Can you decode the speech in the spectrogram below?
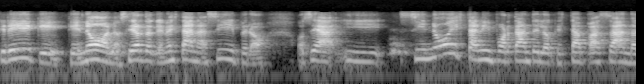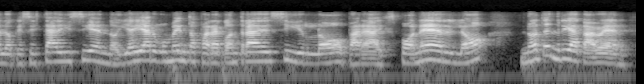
cree que, que, no, ¿no es cierto? Que no es tan así, pero, o sea, y si no es tan importante lo que está pasando, lo que se está diciendo, y hay argumentos para contradecirlo, para exponerlo, no tendría que haber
